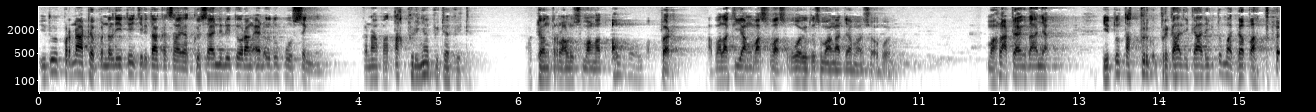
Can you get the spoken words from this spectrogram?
Itu pernah ada peneliti cerita ke saya, Gus saya itu orang NU itu pusing. Kenapa? Takbirnya beda-beda. Ada yang terlalu semangat, Allah Akbar. Apalagi yang was-was, wah itu semangatnya Masya Allah. Malah ada yang tanya, itu takbir berkali-kali itu madhab apa?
